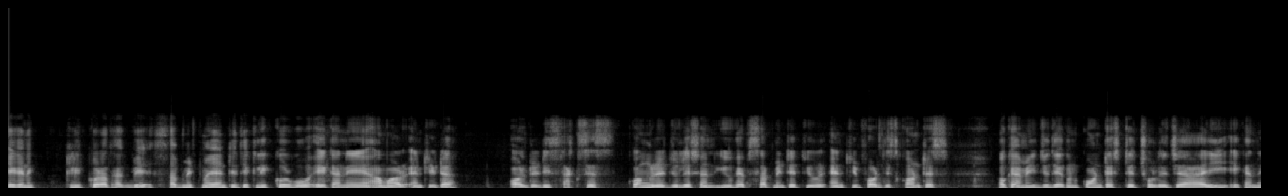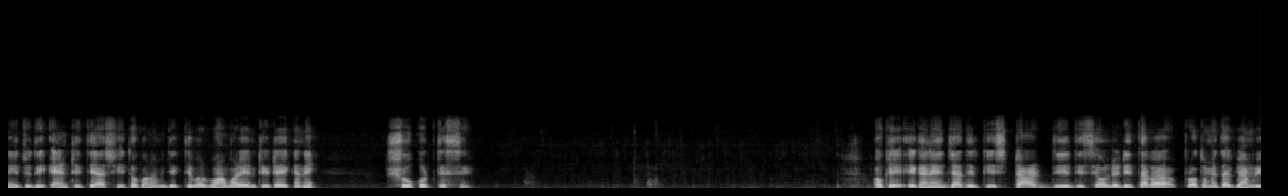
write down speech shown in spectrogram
এখানে ক্লিক করা থাকবে। সাবমিট মাই এন্ট্রিতে ক্লিক করব, এখানে আমার এন্ট্রিটা already success congratulation you have submitted your entry for this contest okay আমি যদি এখন কন্টেস্টে চলে যাই, এখানে যদি এন্ট্রিতে আসি, তখন আমি দেখতে পারব আমার এন্ট্রিটা এখানে শো করতেছে। ওকে এখানে যাদেরকে স্টার্ট দিয়ে দিছে অলরেডি তারা প্রথমে থাকবে। আমি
